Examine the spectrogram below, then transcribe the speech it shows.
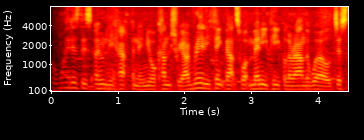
Why does this only happen in your country? I really think that's what many people around the world just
